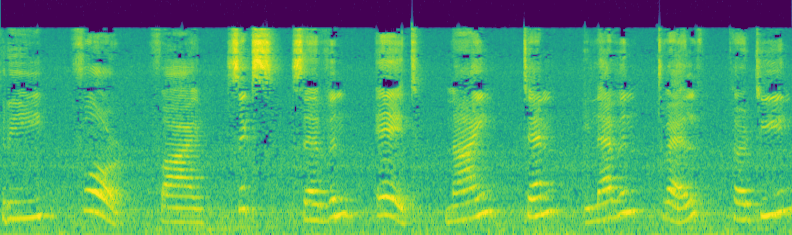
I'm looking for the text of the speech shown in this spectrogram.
three, four, five, six, seven, eight, nine, ten, eleven, twelve, thirteen,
